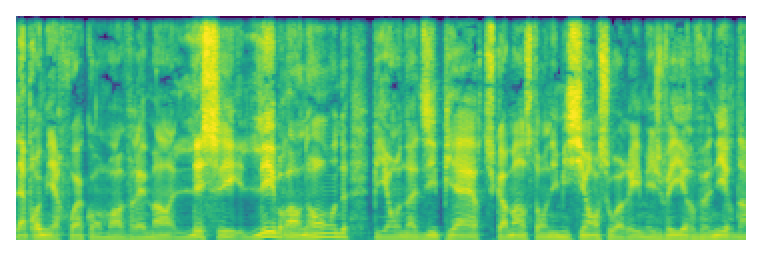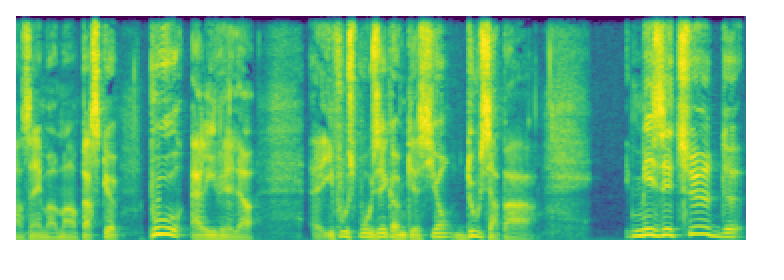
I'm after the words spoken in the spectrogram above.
la première fois qu'on m'a vraiment laissé libre en ondes, puis on a dit Pierre, tu commences ton émission en soirée, mais je vais y revenir dans un moment parce que pour arriver là, euh, il faut se poser comme question d'où ça part? Mes études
